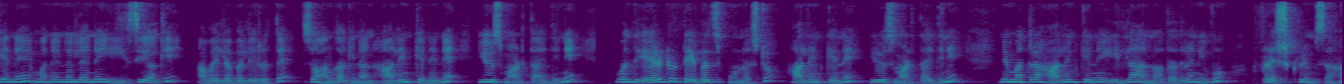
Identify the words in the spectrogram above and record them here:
ಕೆನೆ ಮನೆಯಲ್ಲೇ ಈಸಿಯಾಗಿ ಅವೈಲಬಲ್ ಇರುತ್ತೆ. ಸೊ ಹಾಗಾಗಿ ನಾನು ಹಾಲಿನ ಕೆನೆನೇ ಯೂಸ್ ಮಾಡ್ತಾ ಇದ್ದೀನಿ. ಒಂದು ಎರಡು ಟೇಬಲ್ ಸ್ಪೂನಷ್ಟು ಹಾಲಿನ ಕೆನೆ ಯೂಸ್ ಮಾಡ್ತಾ ಇದ್ದೀನಿ. ನಿಮ್ಮ ಹತ್ರ ಹಾಲಿನ ಕೆನೆ ಇಲ್ಲ ಅನ್ನೋದಾದರೆ ನೀವು ಫ್ರೆಶ್ ಕ್ರೀಮ್ ಸಹ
